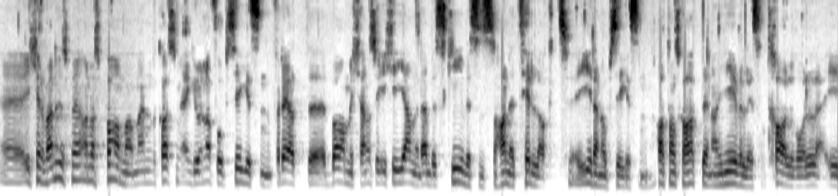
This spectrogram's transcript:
Eh, ikke nødvendigvis med Anders Parma, men hva som er grunnlaget for oppsigelsen. For det at eh, kjenner seg ikke igjen i den beskrivelsen som han er tillagt i den oppsigelsen. At han skal ha hatt en angivelig sentral rolle i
